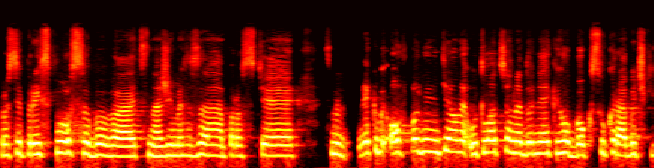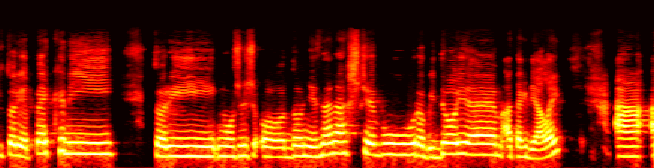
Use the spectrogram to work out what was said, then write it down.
proste prispôsobovať, snažíme sa proste sme akoby ovplyvniteľné, utlačené do nejakého boxu krabičky, ktorý je pekný, ktorý môžeš o, doniesť na návštevu, robiť dojem a tak ďalej. A, a,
